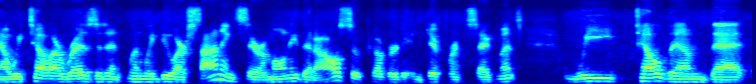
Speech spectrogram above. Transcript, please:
Now, we tell our resident when we do our signing ceremony that I also covered in different segments, we tell them that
